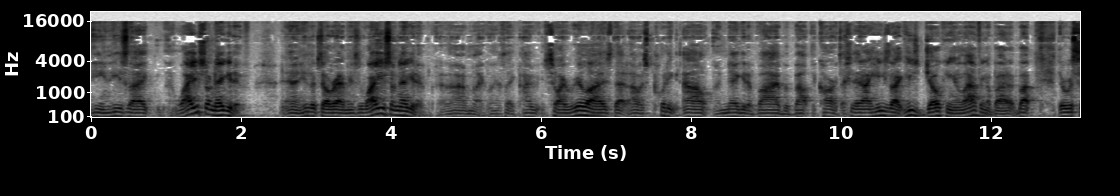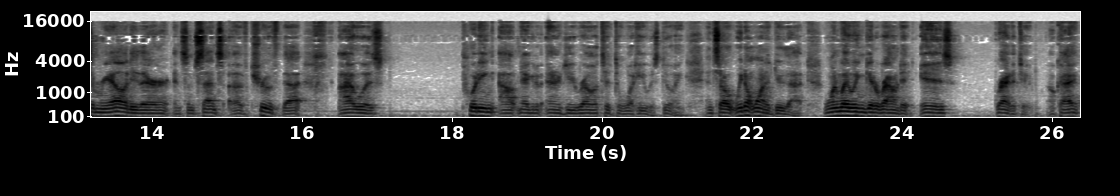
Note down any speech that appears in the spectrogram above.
He, and he's like, "Why are you so negative?" And he looks over at me and says, "Why are you so negative?" And I'm like, well, "It's like I." So I realized that I was putting out a negative vibe about the cards. I said, "He's like he's joking and laughing about it," but there was some reality there and some sense of truth that I was putting out negative energy relative to what he was doing. And so we don't want to do that. One way we can get around it is gratitude, okay?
